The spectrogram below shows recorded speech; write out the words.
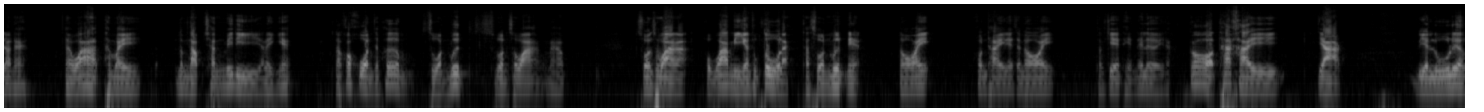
แล้วนะ แต่ว่าทำไมลำดับชั้นไม่ดีอะไรเงี้ยเราก็ควรจะเพิ่มส่วนมืดส่วนสว่างนะครับ ส่วนสว่างอะ่ะ ผมว่ามีกันทุกตู้แหละแต่ส่วนมืดเนี่ยน้อย คนไทยเนี่ยจะน้อย สังเกตเห็นได้เลยนะ ก็ถ้าใครอยากเรียนรู้เรื่อง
